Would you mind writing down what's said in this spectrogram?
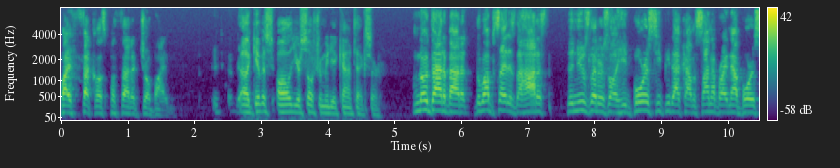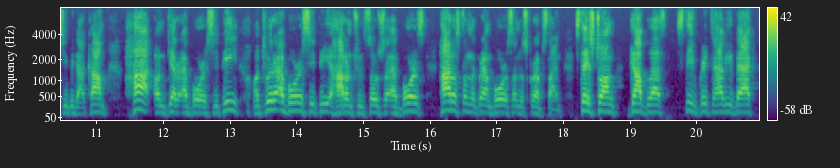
by feckless, pathetic Joe Biden uh, give us all your social media contacts, sir. No doubt about it. The website is the hottest. The newsletter is all heat. BorisCP.com. Sign up right now. BorisCP.com. Hot on Gettr at BorisCP. On Twitter at BorisCP. Hot on Truth Social at Boris. Hottest on the ground, Boris underscore Epshteyn. Stay strong. God bless. Steve, great to have you back.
